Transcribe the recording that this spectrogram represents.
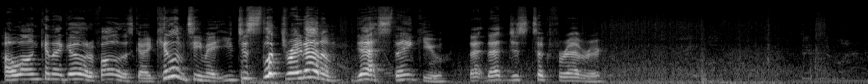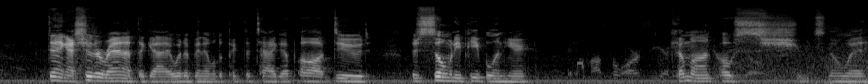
How long can I go to follow this guy? Kill him, teammate. You just looked right at him. Yes, thank you. That that just took forever. Dang, I should have ran at the guy. I would have been able to pick the tag up. Oh, dude. There's so many people in here. Come on. Oh, shoots. No way.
